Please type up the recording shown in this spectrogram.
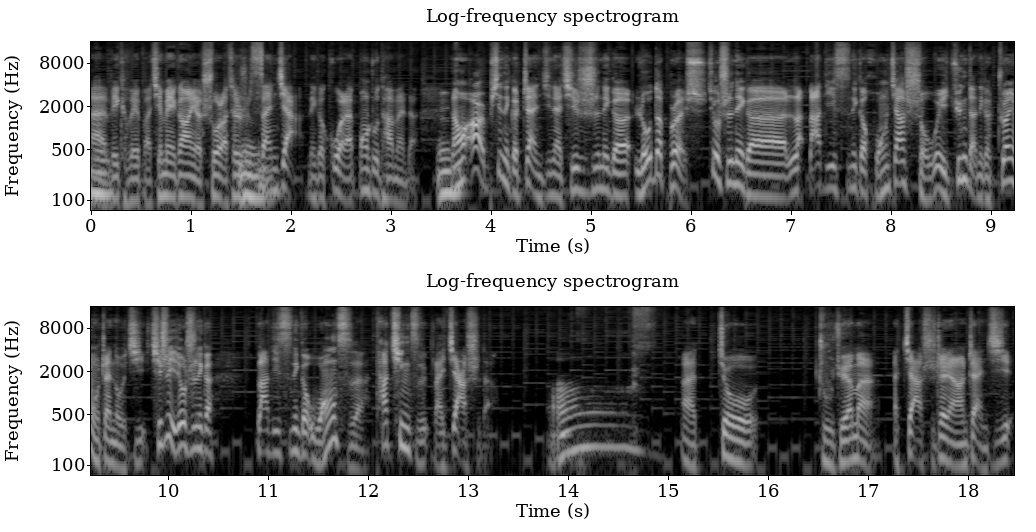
哎，维克维巴。前面刚刚也说了，它是三架那个过来帮助他们的。然后二 P 那个战机呢，其实是那个 Load Brush，就是那个拉拉迪斯那个皇家守卫军的那个专用战斗机，其实也就是那个拉迪斯那个王子他亲自来驾驶的。哦，哎，就主角们驾驶这辆战机，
